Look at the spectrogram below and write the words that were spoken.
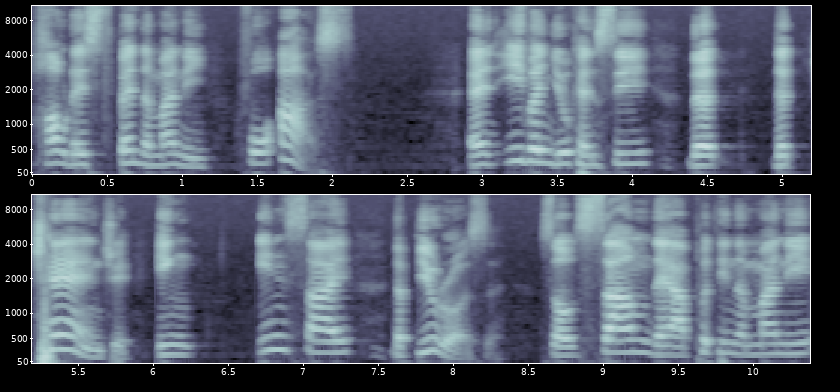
how they spend the money for us. And even you can see the, the change in inside the bureaus. So some they are putting the money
